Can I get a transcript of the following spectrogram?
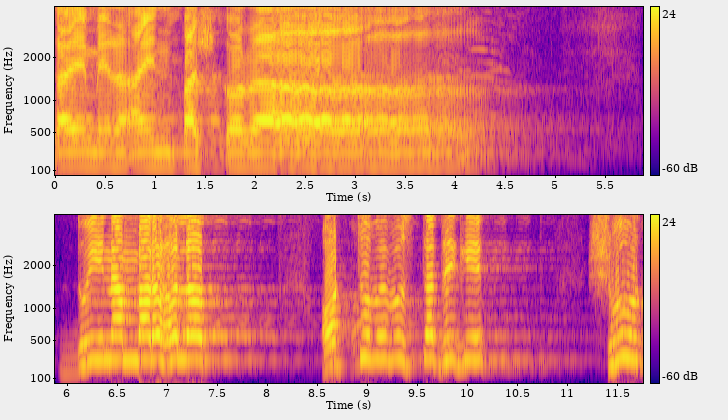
কায়েমের আইন পাশ করা। দুই নাম্বার হলো অর্থ ব্যবস্থা থেকে সুদ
